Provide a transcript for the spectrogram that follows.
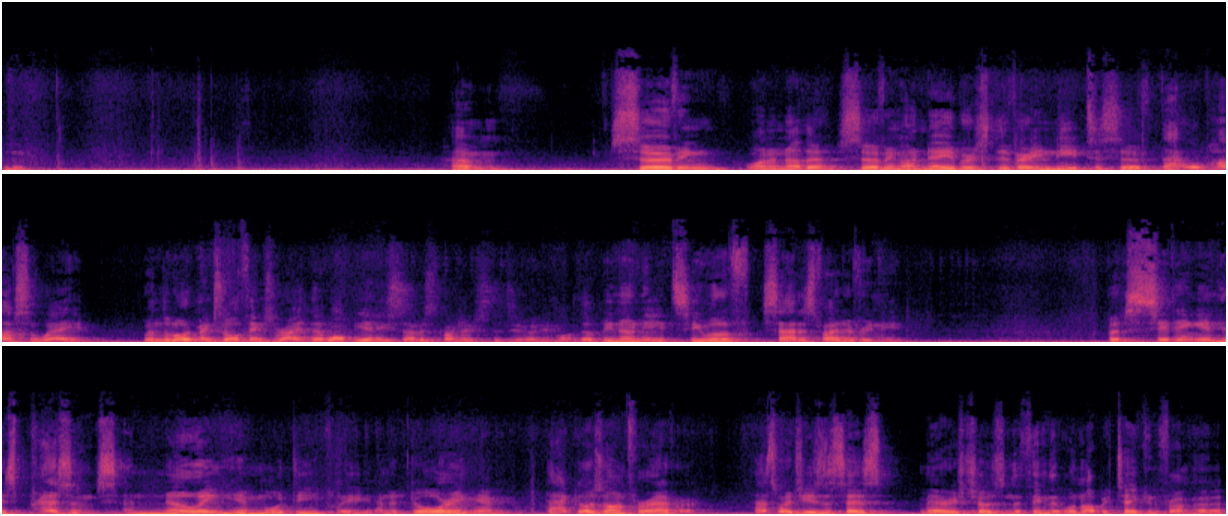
Hmm. Um, serving one another, serving our neighbors, the very need to serve, that will pass away. When the Lord makes all things right, there won't be any service projects to do anymore. There'll be no needs. He will have satisfied every need. But sitting in His presence and knowing Him more deeply and adoring Him, that goes on forever. That's why Jesus says Mary's chosen the thing that will not be taken from her,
